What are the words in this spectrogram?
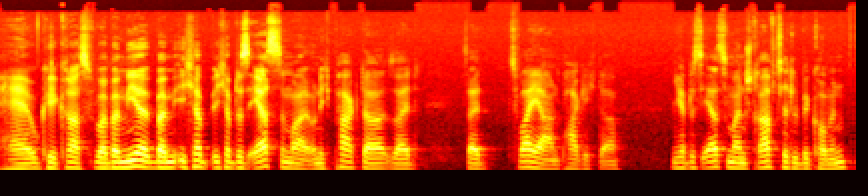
Hä, okay, krass. Weil bei mir, bei, ich habe ich hab das erste Mal und ich park da seit, seit zwei Jahren parke ich da. Ich habe das erste Mal einen Strafzettel bekommen,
